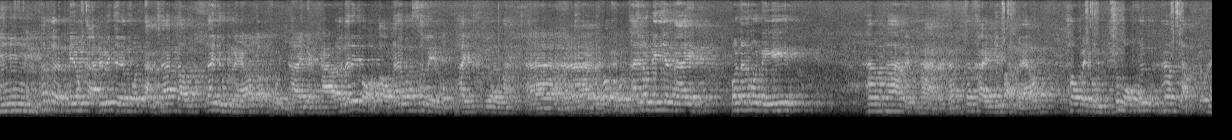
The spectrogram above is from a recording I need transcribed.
อืมถ้าเกิดมีโอกาสได้ไปเจอคนต่างชาติเราได้ดูแล้วกับผลไทยเนี่ยเราจะได้บอกต่อได้ว่าเสน่ห์ของไทยคืออะไรอ่าว่าผลไทยเราดียังไง เพราะฉะนั้นวันนี้ห้ามพลาดเด็ดขาดนะครับ ถ้าใครมีบัตรแล้ว เข้าไปดูชั่วโมงครึ่งห้ามหลับด้วย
